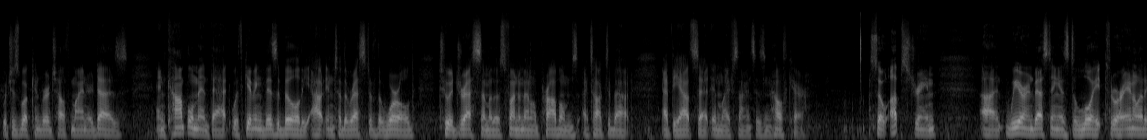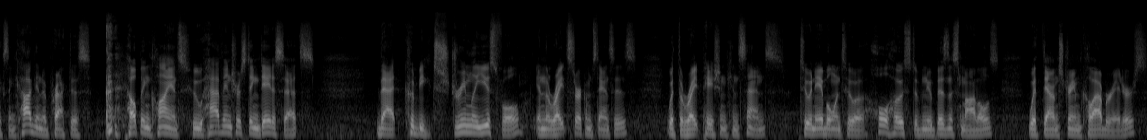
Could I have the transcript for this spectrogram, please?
which is what Converge Health Miner does, and complement that with giving visibility out into the rest of the world to address some of those fundamental problems I talked about at the outset in life sciences and healthcare. So upstream, uh, we are investing as Deloitte through our analytics and cognitive practice, helping clients who have interesting data sets that could be extremely useful in the right circumstances with the right patient consents to enable into a whole host of new business models with downstream collaborators.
